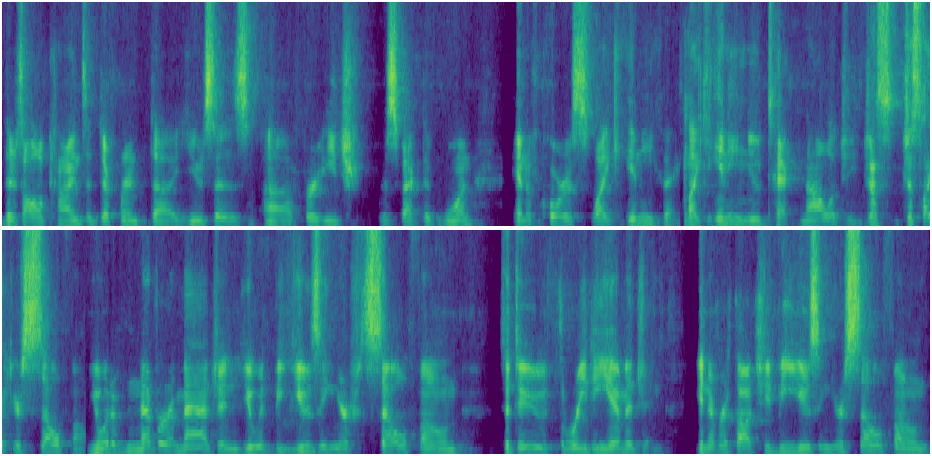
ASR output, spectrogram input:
there's all kinds of different uh, uses uh, for each respective one and of course like anything like any new technology just just like your cell phone you would have never imagined you would be using your cell phone to do 3d imaging. You never thought you'd be using your cell phone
